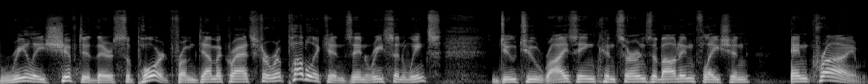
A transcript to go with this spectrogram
really shifted their support from Democrats to Republicans in recent weeks due to rising concerns about inflation and crime.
